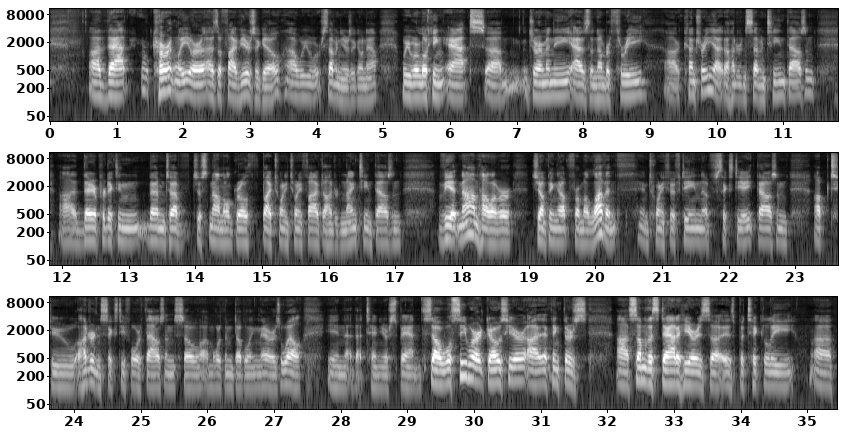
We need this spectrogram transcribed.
uh, that currently, or as of five years ago, uh, we were seven years ago now, we were looking at um, Germany as the number three uh, country at 117,000. Uh, they're predicting them to have just nominal growth by 2025 to 119,000. Vietnam, however, jumping up from 11th in 2015 of 68,000 up to 164,000, so uh, more than doubling there as well in that 10 year span. So we'll see where it goes here. Uh, I think there's uh, some of this data here is, uh, is particularly uh,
